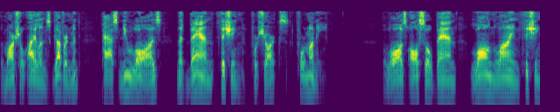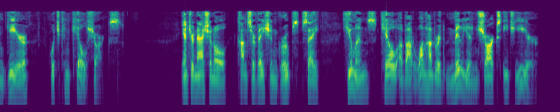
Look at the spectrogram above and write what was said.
The Marshall Islands government passed new laws that ban fishing for sharks for money. The laws also ban long line fishing gear which can kill sharks. International conservation groups say humans kill about 100 million sharks each year.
